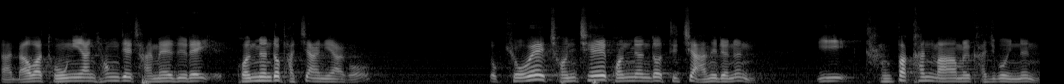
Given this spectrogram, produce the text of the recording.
아, 나와 동의한 형제 자매들의 권면도 받지 아니하고 또 교회 전체의 권면도 듣지 않으려는 이 강박한 마음을 가지고 있는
